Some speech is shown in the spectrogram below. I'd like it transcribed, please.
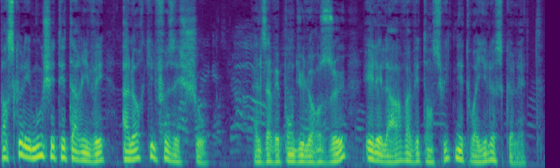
parce que les mouches étaient arrivées alors qu'il faisait chaud. Elles avaient pondu leurs œufs et les larves avaient ensuite nettoyé le squelette.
